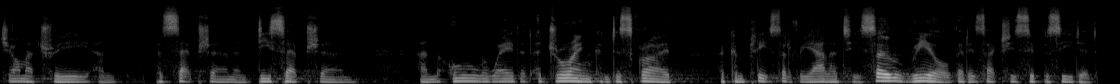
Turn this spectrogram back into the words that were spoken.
geometry and perception and deception and all the way that a drawing can describe a complete sort of reality, so real that it's actually superseded.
